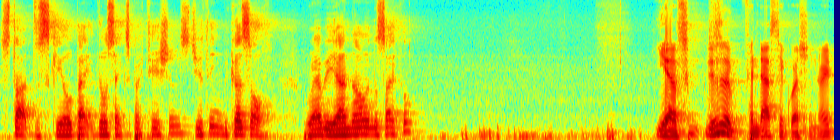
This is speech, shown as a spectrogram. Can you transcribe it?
start to scale back those expectations? Do you think because of where we are now in the cycle? Yeah, so this is a fantastic question, right?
